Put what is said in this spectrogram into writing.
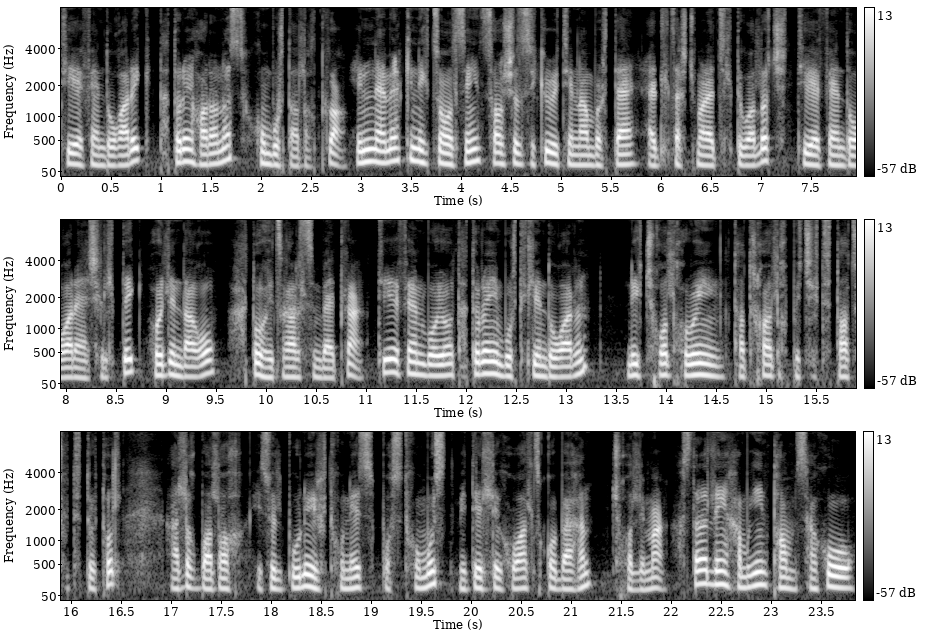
TFN дугаарыг татварын хорооноос хүн бүрт олгодог. Энэ нь Америкийн нэгдсэн улсын Social Security Number-тай адил зарчмаар ажилладаг боловч TFN дугаарын ашиглалтыг хуулийн дагуу хатуу хязгаарласан байдаг. TFN буюу татварын бүртгэлийн дугаар нь нэг чухал хувийн тодорхойлох бичигт тооцогддог тул алга болгох эсвэл бүрийн эрхт хүнээс бусд хүмүүст мэдээллийг хуваалцахгүй байх нь чухал юм а. Австралийн хамгийн том санхүү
